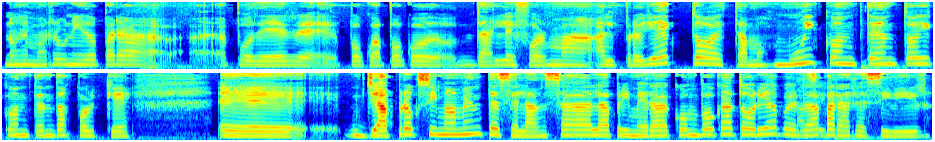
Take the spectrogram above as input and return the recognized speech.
nos hemos reunido para poder eh, poco a poco darle forma al proyecto. Estamos muy contentos y contentas porque eh, ya próximamente se lanza la primera convocatoria, ¿verdad? Para recibir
